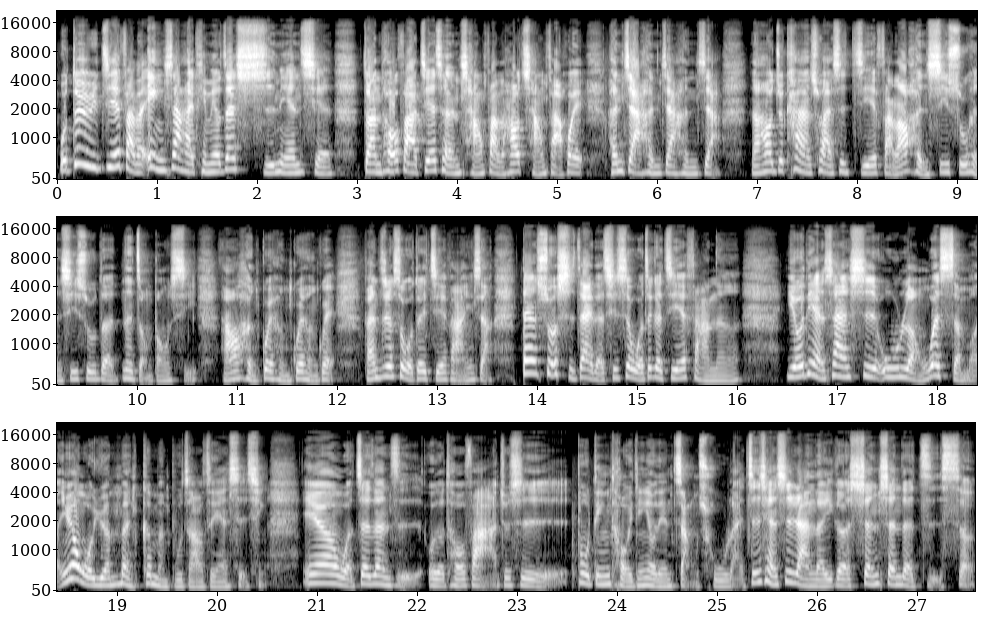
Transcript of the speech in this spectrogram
我对于接发的印象还停留在十年前，短头发接成长发，然后长发会很假很假很假，然后就看得出来是接发，然后很稀疏很稀疏的那种东西，然后很贵很贵很贵，反正这就是我对接发印象。但说实在的，其实我这个接法呢。有点算是乌龙，为什么？因为我原本根本不知道这件事情，因为我这阵子我的头发就是布丁头，已经有点长出来。之前是染了一个深深的紫色，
